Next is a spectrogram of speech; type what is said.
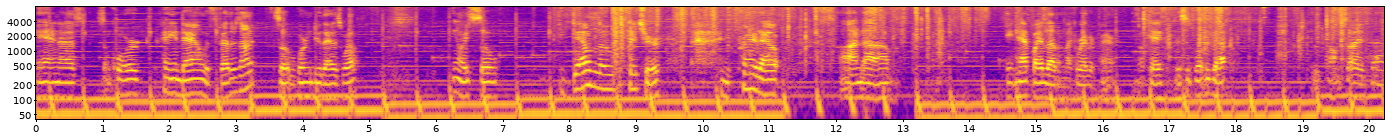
and uh, some cord hanging down with feathers on it. So we're going to do that as well. Anyway, so you download the picture and you print it out on uh, 8.5 by 11 like a regular printer. Okay, this is what we got. Wrong side. Uh,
